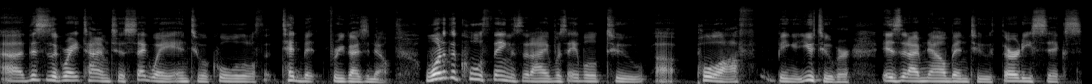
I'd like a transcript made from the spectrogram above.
I uh, this is a great time to segue into a cool little th- tidbit for you guys to know. One of the cool things that I was able to uh, pull off being a YouTuber is that I've now been to 36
